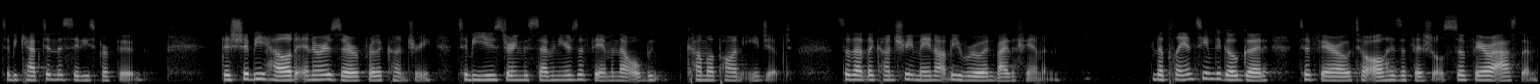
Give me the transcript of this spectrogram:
to be kept in the cities for food. This should be held in a reserve for the country, to be used during the seven years of famine that will be, come upon Egypt, so that the country may not be ruined by the famine. The plan seemed to go good to Pharaoh, to all his officials. So Pharaoh asked them,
